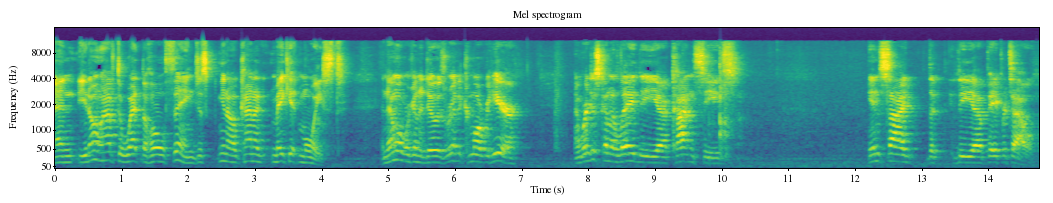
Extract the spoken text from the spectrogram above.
And you don't have to wet the whole thing, just, you know, kind of make it moist. And then what we're going to do is we're going to come over here and we're just going to lay the uh, cotton seeds inside the, the uh, paper towel.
